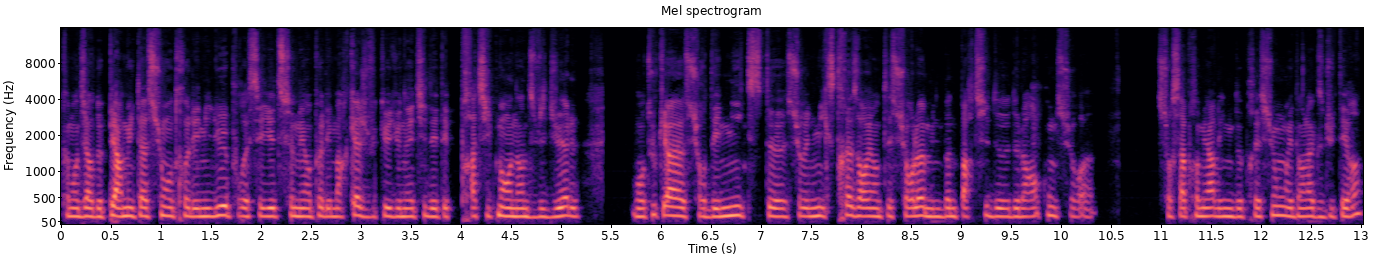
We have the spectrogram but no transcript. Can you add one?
de permutation entre les milieux pour essayer de semer un peu les marquages, vu que United était pratiquement en individuel. Ou en tout cas sur des mixtes, sur une mix très orientée sur l'homme, une bonne partie de, de la rencontre sur, euh, sur sa première ligne de pression et dans l'axe du terrain.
